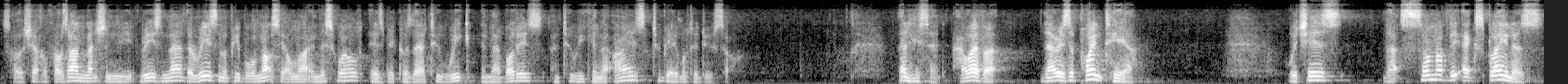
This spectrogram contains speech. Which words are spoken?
so Shaykh al-Fawzan mentioned the reason there. The reason that people will not see Allah in this world is because they are too weak in their bodies and too weak in their eyes to be able to do so. Then he said, however, there is a point here, which is that some of the explainers,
